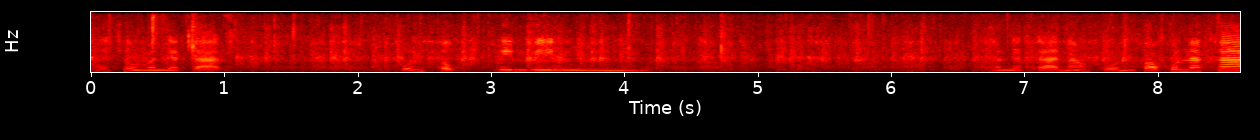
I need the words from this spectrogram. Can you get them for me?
ให้ชมบรรยากาศฝนตกรินรินบรรยากาศน้ำฝนขอบคุณนะคะ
